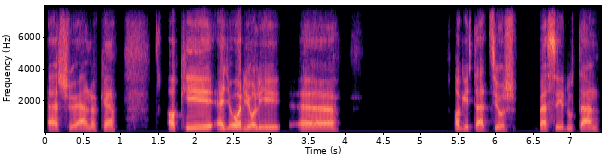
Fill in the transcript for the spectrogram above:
első elnöke, aki egy orjoli agitációs beszéd után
